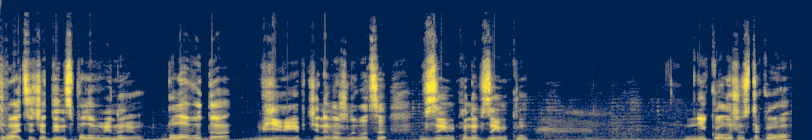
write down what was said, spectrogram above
21,5 була вода в Єгипті, неважливо, це взимку, не взимку. Ніколи щось такого.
